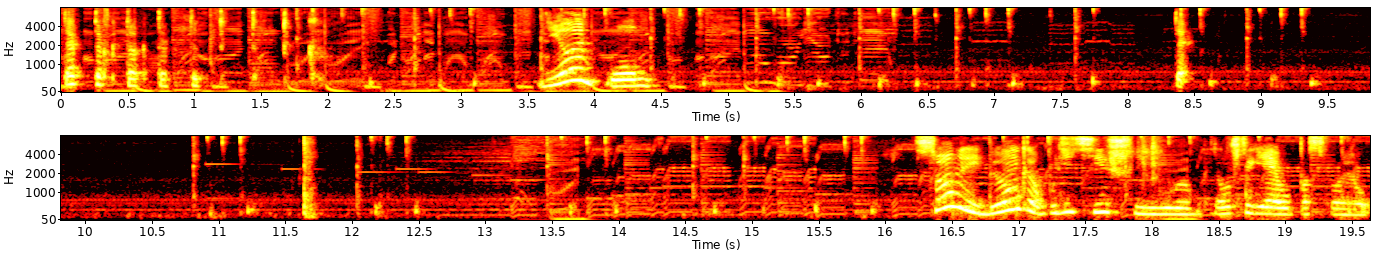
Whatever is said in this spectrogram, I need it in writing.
Так, так, так, так, так, так. Делаем пол. Так. Сон ребенка будет счастливым, потому что я его построил.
